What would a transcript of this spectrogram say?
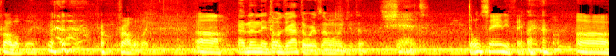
Probably, probably. And then they told you afterwards, I wanted you to. Shit. Don't say anything. uh,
